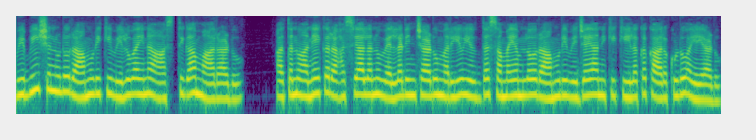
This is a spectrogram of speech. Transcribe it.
విభీషణుడు రాముడికి విలువైన ఆస్తిగా మారాడు. అతను అనేక రహస్యాలను వెల్లడించాడు మరియు యుద్ధ సమయంలో రాముడి విజయానికి కీలక కారకుడు అయ్యాడు.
